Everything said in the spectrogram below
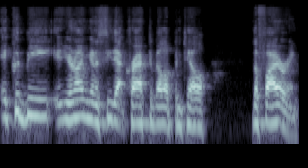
it could be you're not even going to see that crack develop until the firing.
